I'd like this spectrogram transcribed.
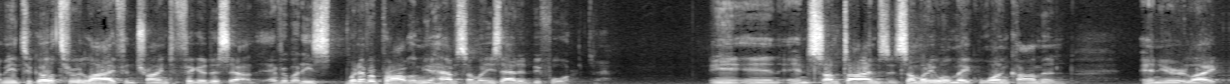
I mean, to go through life and trying to figure this out, everybody's, whatever problem you have, somebody's had it before. And, and, and sometimes somebody will make one comment, and you're like,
